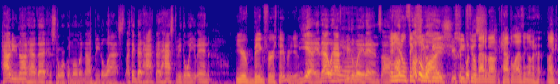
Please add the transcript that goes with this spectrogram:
how do you not have that historical moment not be the last? I think that ha- that has to be the way you end. Your big first pay-per-view. Yeah, that would have to be the way it ends. Um, And you don't think she would be, otherwise you could she'd feel this- bad about capitalizing on her? Like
